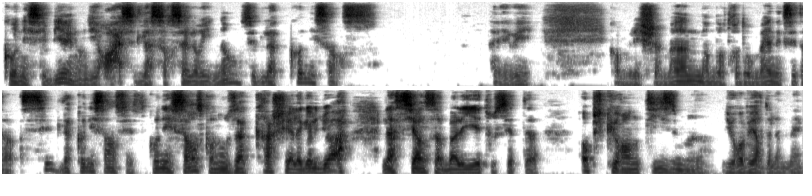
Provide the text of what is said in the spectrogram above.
connaissaient bien. On dirait ah c'est de la sorcellerie, non, c'est de la connaissance. Eh oui, comme les chamans dans d'autres domaines, etc. C'est de la connaissance, cette connaissance qu'on nous a craché à la gueule. Du ah la science a balayé tout cet obscurantisme du revers de la main.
